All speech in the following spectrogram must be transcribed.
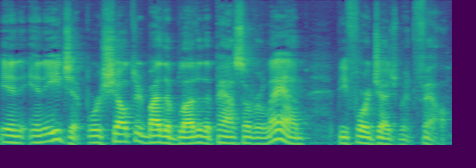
in, in Egypt were sheltered by the blood of the Passover lamb before judgment fell?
